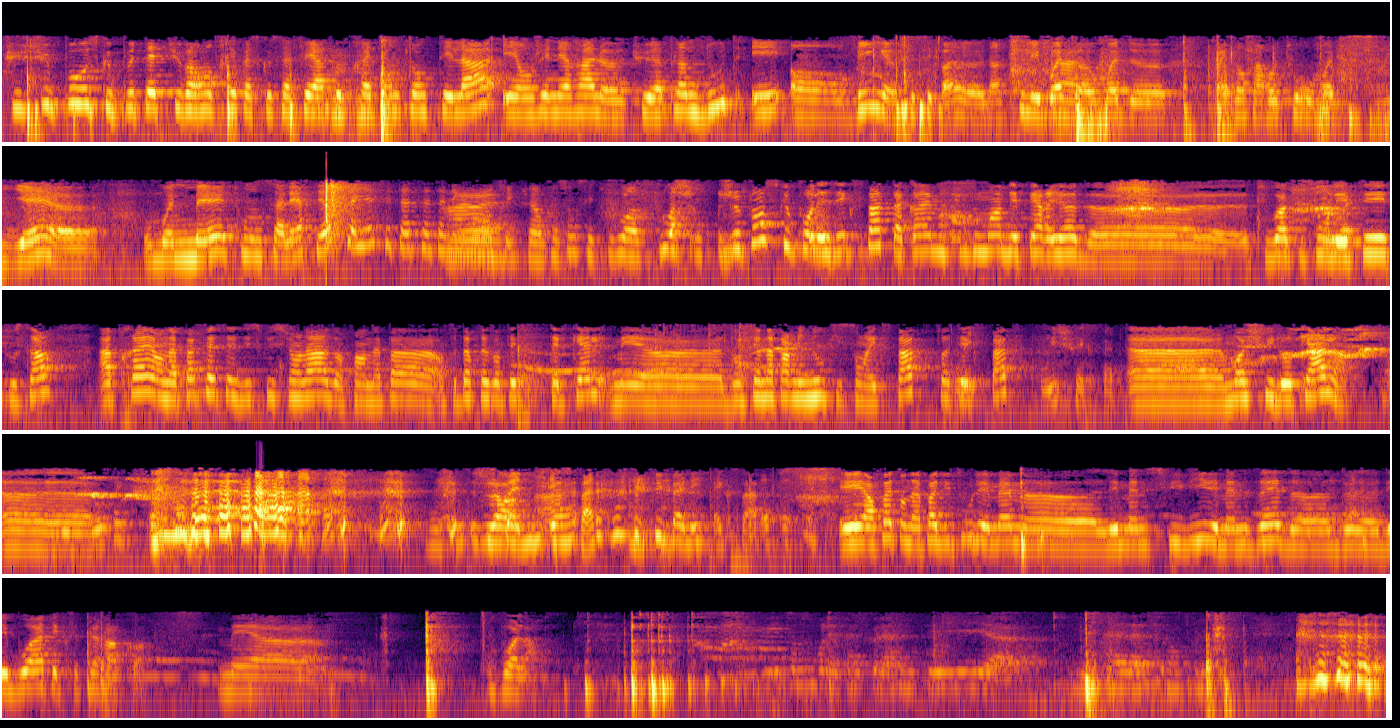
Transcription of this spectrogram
tu supposes que peut-être tu vas rentrer parce que ça fait à peu près tant de temps que tu es là, et en général, euh, tu as plein de doutes, et en bing, je sais pas, euh, d'un coup, les boîtes, Ouais. euh, au mois de. Par exemple, un retour au mois de juillet, euh, au mois de mai, tout le monde s'alerte, et hop, ça y est, c'est à cette année Ouais. J'ai l'impression que c'est toujours un flou artistique. Je pense que pour les expats, tu as quand même plus ou moins des périodes, euh, tu vois, qui sont l'été et tout ça. Après, on n'a pas fait ces discussions-là, enfin, on n'a pas, on s'est pas présenté tel quel, mais euh, donc il y en a parmi nous qui sont expats. Toi, tu es Oui. expat. Oui, je suis expat. Euh, moi, je suis locale. Euh, genre, Tiffany, expat. Tiffany, expat. Et en fait, on n'a pas du tout les mêmes, euh, les mêmes suivis, les mêmes aides euh, de- des boîtes, etc. Quoi. Mais euh, voilà. Surtout pour les frais de scolarité, euh, les frais d'assurance maladie.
